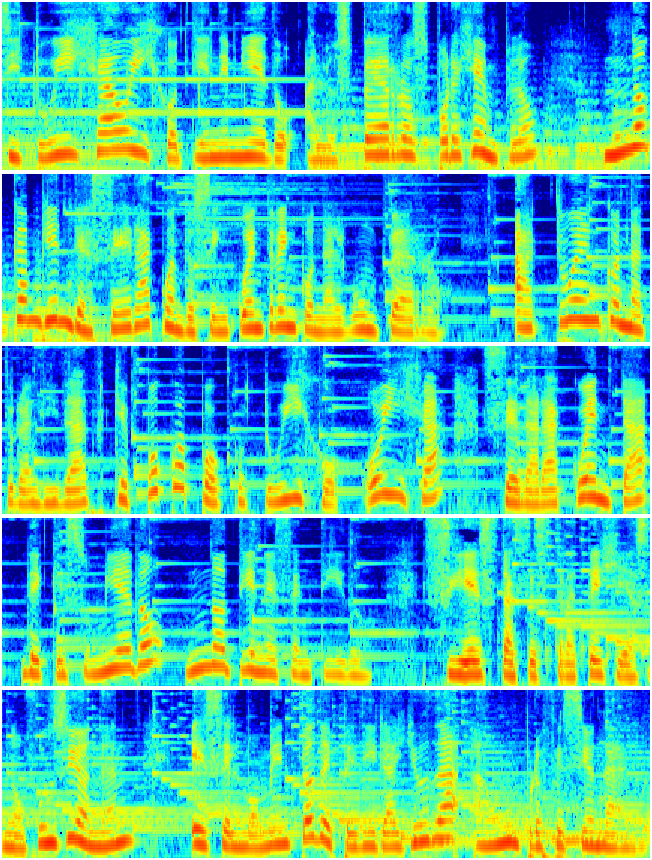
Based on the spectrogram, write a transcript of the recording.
Si tu hija o hijo tiene miedo a los perros, por ejemplo, no cambien de acera cuando se encuentren con algún perro. Actúen con naturalidad que poco a poco tu hijo o hija se dará cuenta de que su miedo no tiene sentido. Si estas estrategias no funcionan, es el momento de pedir ayuda a un profesional.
